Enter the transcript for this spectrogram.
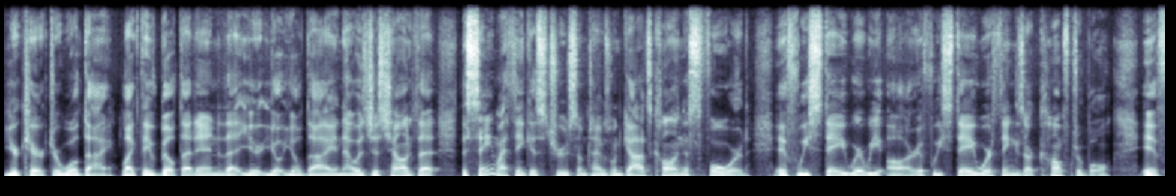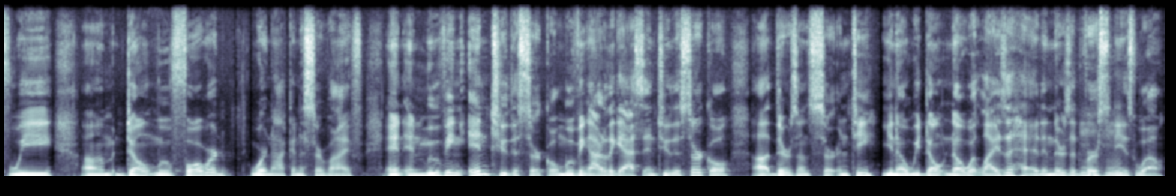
your character will die. Like they've built that in that you will you'll die. And I was just challenged that the same I think is true sometimes when God's calling us forward. If we stay where we are, if we stay where things are comfortable, if we um, don't move forward, we're not going to survive. And and moving into the circle, moving out of the gas into the circle, uh, there's uncertainty. You know, we don't know what lies ahead and there's adversity mm-hmm. as well.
